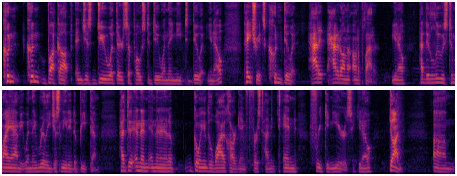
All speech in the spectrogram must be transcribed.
Couldn't couldn't buck up and just do what they're supposed to do when they need to do it, you know? Patriots couldn't do it. Had it had it on a, on a platter, you know? Had to lose to Miami when they really just needed to beat them. Had to and then and then ended up going into the wild card game for the first time in 10 freaking years, you know? Done. Um,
